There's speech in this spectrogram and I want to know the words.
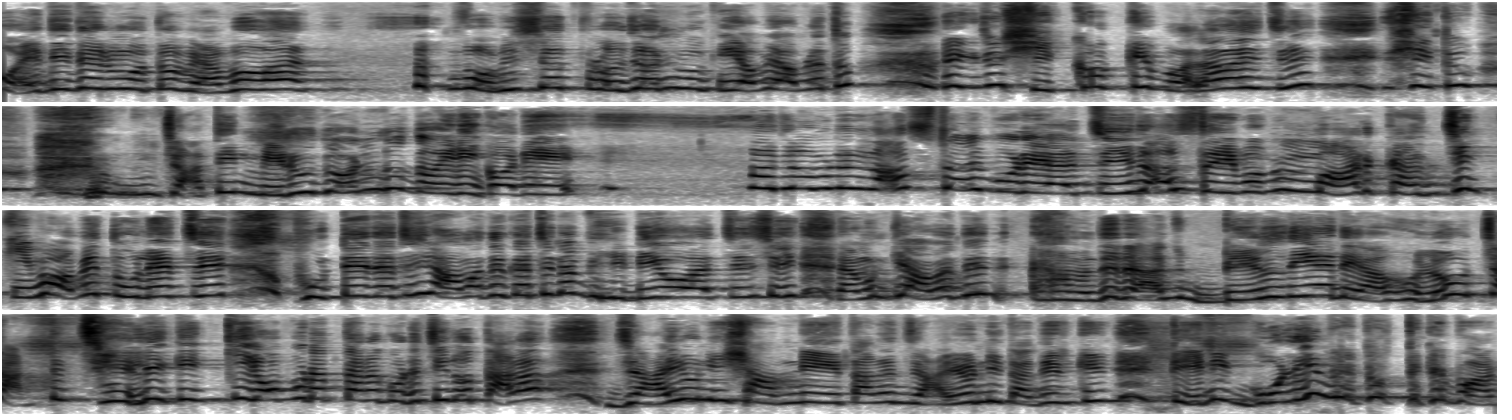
কয়েদিদের মতো ব্যবহার। ভবিষ্যৎ প্রজন্ম কি হবে? আমরা তো একজন শিক্ষককে বলা হয়েছে সে তো জাতির মেরুদণ্ড তৈরি করে। আজ আমরা রাস্তায় পড়ে আছি, রাস্তায় এভাবে মার খাচ্ছি, কীভাবে তুলেছে ফুটে যাচ্ছে আমাদের কাছে না ভিডিও আছে, সেই এমনকি আমাদের আমাদের আজ বেল দিয়ে দেয়া হলো, চারটে ছেলেকে কি অপরাধ তারা করেছিল, তারা যায়ওনি সামনে, তারা যায়ওনি তাদেরকে টেনে গলির ভেতর থেকে বার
